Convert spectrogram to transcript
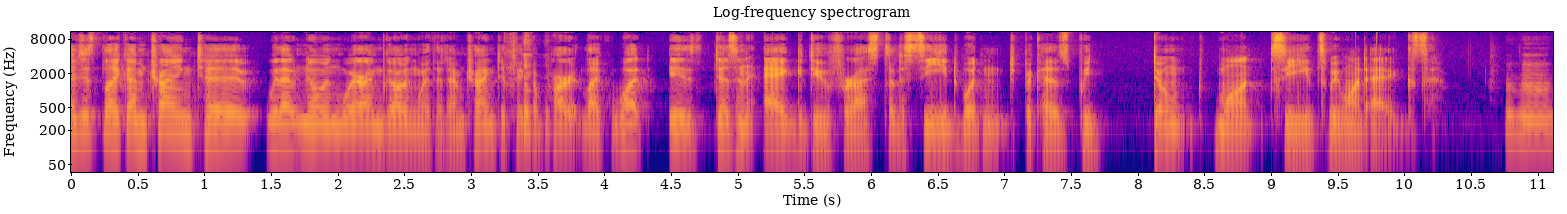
I just like I'm trying to without knowing where I'm going with it. I'm trying to pick apart like what is does an egg do for us that a seed wouldn't because we don't want seeds, we want eggs. hmm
